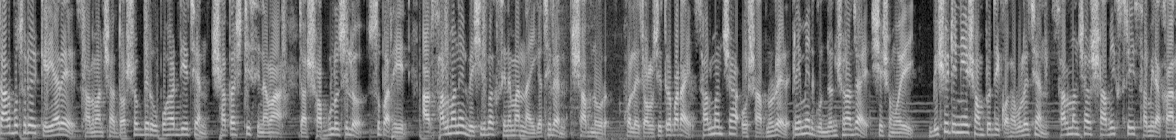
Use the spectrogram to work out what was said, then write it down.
চার বছরের কেরিয়ারে সালমান শাহ দর্শকদের উপহার দিয়েছেন সাতাশটি সিনেমা, যা সবগুলো ছিল সুপারহিট। আর সালমানের বেশিরভাগ সিনেমার নায়িকা ছিলেন শাবনুর। ফলে চলচ্চিত্র পাড়ায় সালমান শাহ ও শাবনুরের প্রেমের গুঞ্জন শোনা যায় সে সময়েই। বিষয়টি নিয়ে সম্প্রতি কথা বলেছেন সালমান শাহর সাবেক স্ত্রী সামিরা খান।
